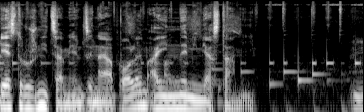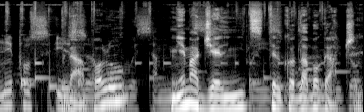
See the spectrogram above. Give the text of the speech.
Jest różnica między Neapolem a innymi miastami. W Neapolu nie ma dzielnic tylko dla bogaczy.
